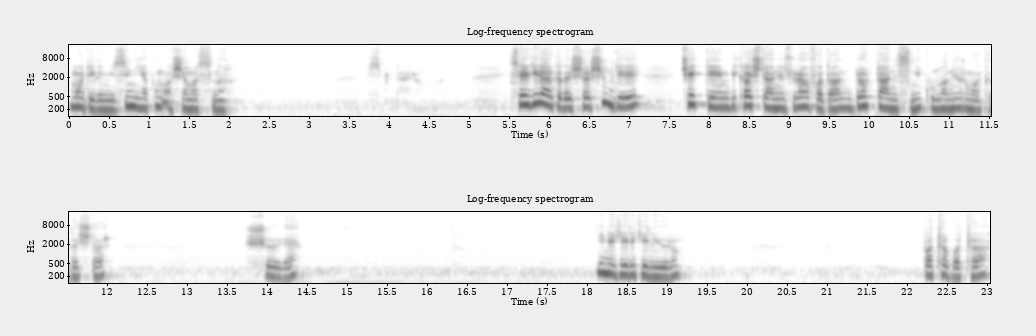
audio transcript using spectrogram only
Modelimizin yapım aşamasına. Sevgili arkadaşlar şimdi çektiğim birkaç tane zürafadan dört tanesini kullanıyorum arkadaşlar. Şöyle. Yine geri geliyorum bata bata.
